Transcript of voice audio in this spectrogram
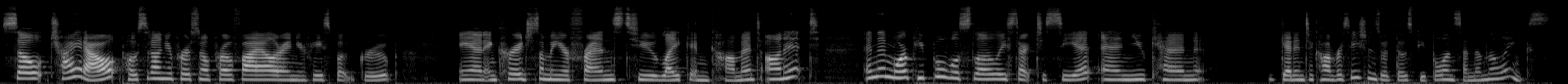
So try it out, post it on your personal profile or in your Facebook group, and encourage some of your friends to like and comment on it. And then more people will slowly start to see it, and you can get into conversations with those people and send them the links.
